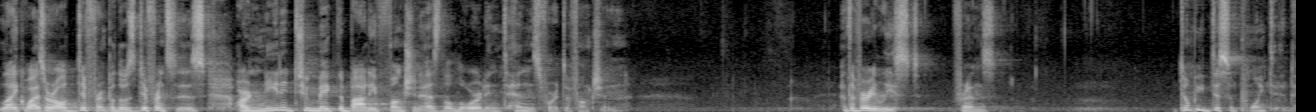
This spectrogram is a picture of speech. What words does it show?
likewise, are all different, but those differences are needed to make the body function as the Lord intends for it to function. At the very least, friends, don't be disappointed.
